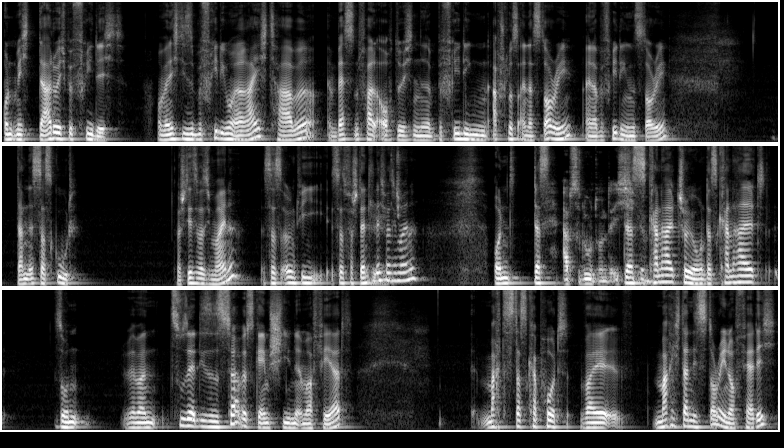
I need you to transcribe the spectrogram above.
und mich dadurch befriedigt. Und wenn ich diese Befriedigung erreicht habe, im besten Fall auch durch einen befriedigenden Abschluss einer Story, einer befriedigenden Story, dann ist das gut. Verstehst du, was ich meine? Ist das irgendwie, ist das verständlich, was ich meine? Und das. Absolut. Und ich. Das kann halt, Entschuldigung, das kann halt so ein wenn man zu sehr diese Service-Game-Schiene immer fährt, macht es das kaputt, weil mache ich dann die Story noch fertig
